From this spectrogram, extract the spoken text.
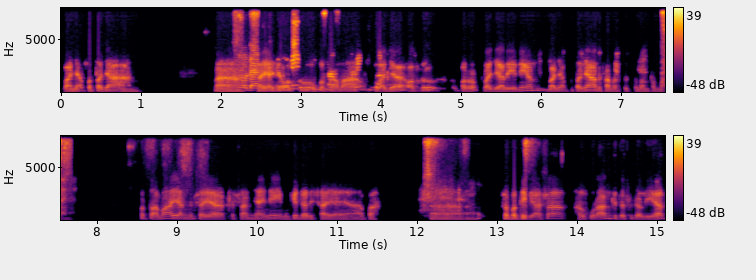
banyak pertanyaan. Nah, Oh, dan saya aja waktu pertama juga. belajar waktu pelajari ini kan banyak pertanyaan sama teman-teman. Pertama yang saya kesannya ini mungkin dari saya ya apa eh, seperti biasa Al-Quran kita sudah lihat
